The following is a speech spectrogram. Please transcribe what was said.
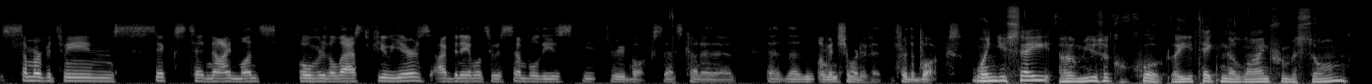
somewhere between six to nine months over the last few years, I've been able to assemble these these three books. That's kind of the, the, the long and short of it for the books. When you say a musical quote, are you taking a line from a song,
